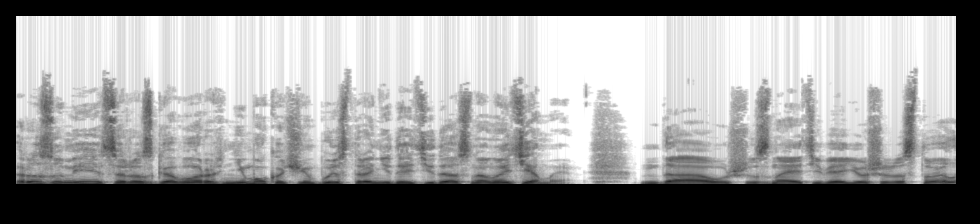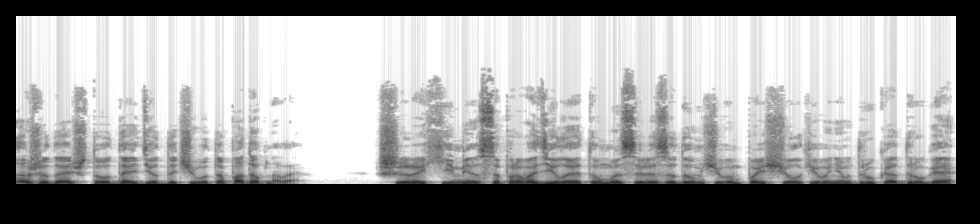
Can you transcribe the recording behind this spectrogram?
Разумеется, разговор не мог очень быстро не дойти до основной темы. Да уж, зная тебя, Йоширо, стоило ожидать, что дойдет до чего-то подобного. Широхимия сопроводила эту мысль задумчивым пощелкиванием друг от друга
